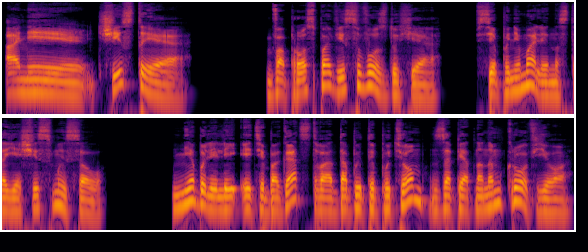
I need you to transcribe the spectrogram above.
«Они чистые?» Вопрос повис в воздухе. Все понимали настоящий смысл. Не были ли эти богатства добыты путем, запятнанным кровью?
